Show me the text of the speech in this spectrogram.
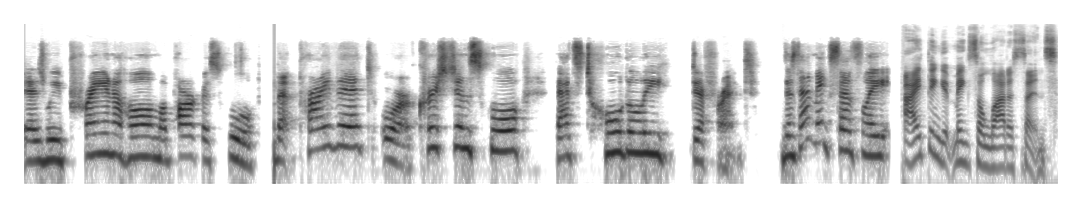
as we pray in a home, a park, a school. But private or Christian school, that's totally different. Does that make sense, Lee? I think it makes a lot of sense.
